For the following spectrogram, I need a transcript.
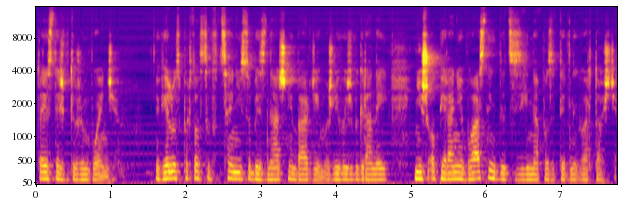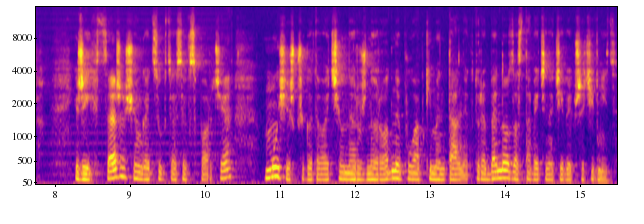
to jesteś w dużym błędzie. Wielu sportowców ceni sobie znacznie bardziej możliwość wygranej niż opieranie własnych decyzji na pozytywnych wartościach. Jeżeli chcesz osiągać sukcesy w sporcie, musisz przygotować się na różnorodne pułapki mentalne, które będą zastawiać na ciebie przeciwnicy.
